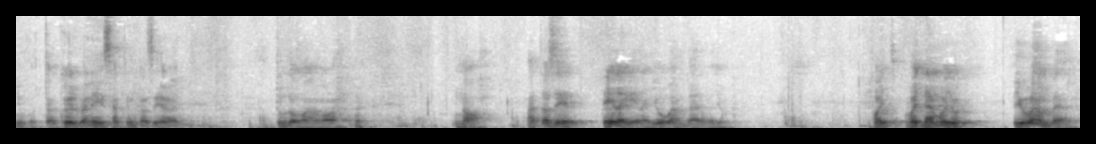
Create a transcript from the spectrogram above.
nyugodtan körbenézhetünk azért, hát, tudom ám a... Na, hát azért tényleg én egy jó ember vagyok. Vagy, vagy nem vagyok jó ember?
